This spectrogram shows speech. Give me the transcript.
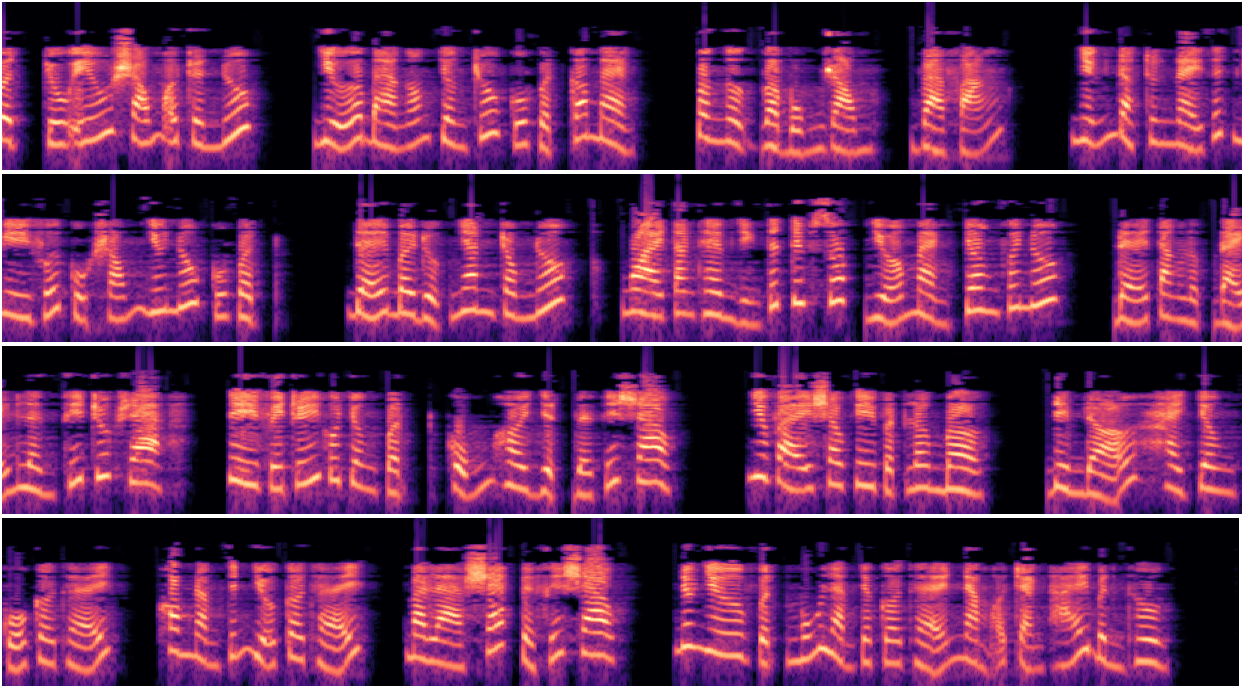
Vịt chủ yếu sống ở trên nước, giữa ba ngón chân trước của vịt có màng, phần ngực và bụng rộng và phẳng. Những đặc trưng này thích nghi với cuộc sống dưới nước của vịt. Để bơi được nhanh trong nước, ngoài tăng thêm diện tích tiếp xúc giữa màng chân với nước để tăng lực đẩy lên phía trước ra, thì vị trí của chân vịt cũng hơi dịch về phía sau. Như vậy sau khi vịt lên bờ, điềm đỡ hai chân của cơ thể không nằm chính giữa cơ thể mà là sát về phía sau. Nếu như vịt muốn làm cho cơ thể nằm ở trạng thái bình thường,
